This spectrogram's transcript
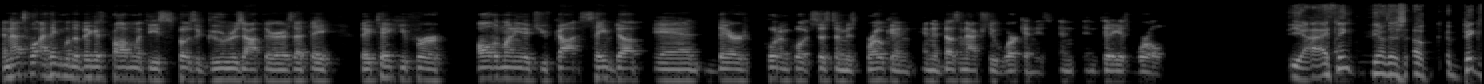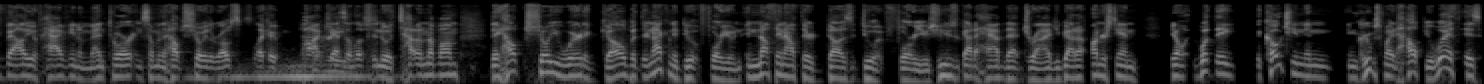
and that's what I think one of the biggest problem with these supposed gurus out there is that they they take you for all the money that you've got saved up and their quote unquote system is broken and it doesn't actually work in, these, in, in today's world. Yeah i think you know there's a, a, big value of having a mentor and someone that helps show you the ropes. Like a podcast i listen to a ton of them they help show you where to go but they're not going to do it for you and, and nothing out there does do it for you. You've got to have that drive. You've got to understand you know what they the coaching in, in groups might help you with is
